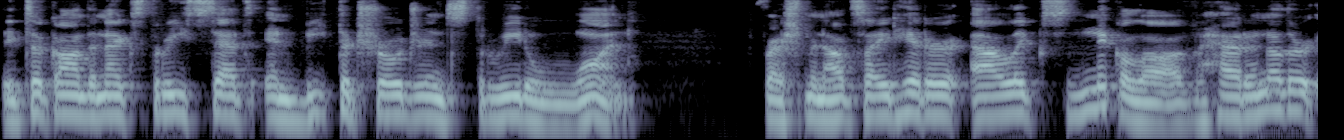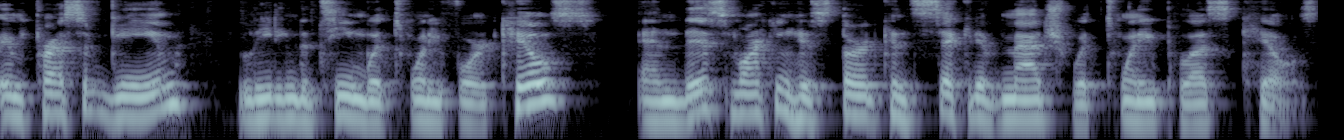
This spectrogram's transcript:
They took on the next three sets and beat the Trojans 3 to 1. Freshman outside hitter Alex Nikolov had another impressive game, leading the team with 24 kills, and this marking his third consecutive match with 20 plus kills.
